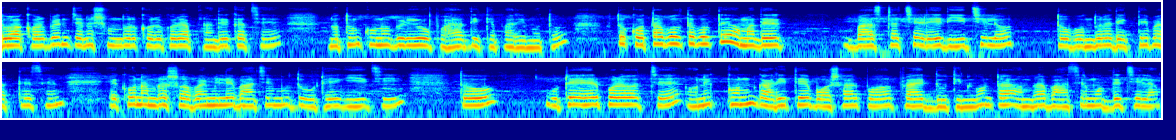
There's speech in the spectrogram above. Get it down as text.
দোয়া করবেন যেন সুন্দর করে করে আপনাদের কাছে নতুন কোনো ভিডিও উপহার দিতে পারি মতো। তো কথা বলতে বলতে আমাদের বাসটা ছেড়ে দিয়েছিল। তো বন্ধুরা দেখতে পাচ্তেছেন, এখন আমরা সবাই মিলে বাসের মধ্যে উঠে গিয়েছি। তো উঠে এরপরে হচ্ছে অনেকক্ষণ গাড়িতে বসার পর প্রায় দু তিন ঘণ্টা আমরা বাসের মধ্যে ছিলাম।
